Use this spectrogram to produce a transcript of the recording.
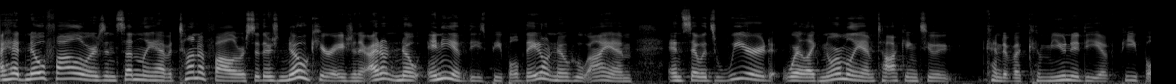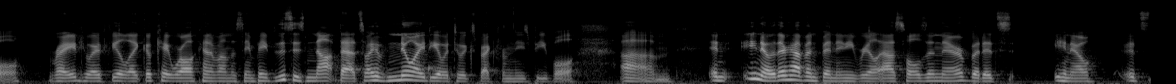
I had no followers and suddenly I have a ton of followers. So there's no curation there. I don't know any of these people. They don't know who I am. And so it's weird where like normally I'm talking to kind of a community of people, right? Who I feel like, okay, we're all kind of on the same page. This is not that. So I have no idea what to expect from these people. Um, and, you know, there haven't been any real assholes in there, but it's, you know, it's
